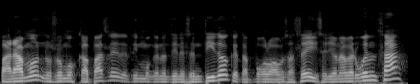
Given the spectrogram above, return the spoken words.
paramos, no somos capaces, decimos que no tiene sentido, que tampoco lo vamos a hacer y sería una vergüenza.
